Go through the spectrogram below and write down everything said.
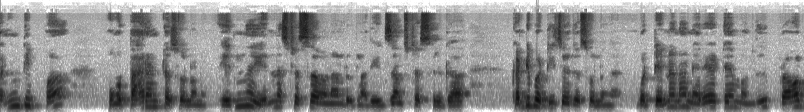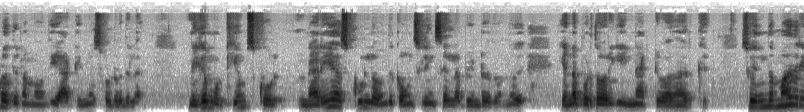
கண்டிப்பாக உங்கள் பேரண்ட்டை சொல்லணும். என்ன என்ன ஸ்ட்ரெஸ்ஸாக வேணாலும் இருக்கலாம். அது எக்ஸாம் ஸ்ட்ரெஸ் இருக்கா? கண்டிப்பாக டீச்சர்கிட்ட சொல்லுங்கள் பட் என்னென்னா நிறைய டைம் வந்து ப்ராப்ளத்தை நம்ம வந்து யார்ட்டையுமே சொல்கிறதில்ல மிக முக்கியம் ஸ்கூல் நிறையா ஸ்கூலில் வந்து கவுன்சிலிங் செல் அப்படின்றது வந்து என்னை பொறுத்த வரைக்கும் இன்ஆக்டிவாக தான் இருக்குது ஸோ இந்த மாதிரி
